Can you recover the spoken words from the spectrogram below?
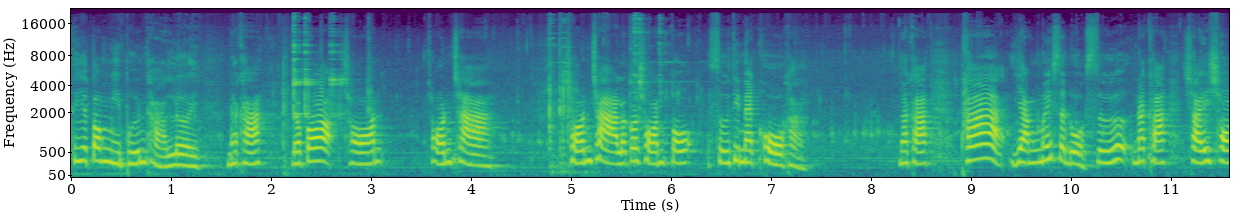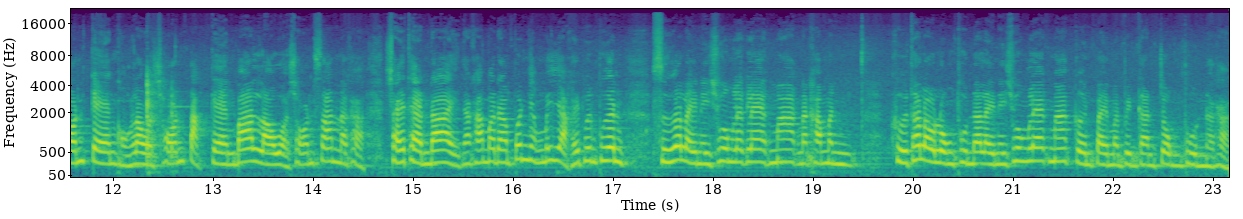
ที่จะต้องมีพื้นฐานเลยนะคะ แล้วก็ช้อนช้อนชา ช้อนชาแล้วก็ช้อนโต๊ะซื้อที่แมคโครค่ะ นะคะ ถ้ายังไม่สะดวกซื้อนะคะ ใช้ช้อนแกงของเราช้อนตักแกงบ้านเราอะช้อนสั้นนะคะใช้แทนได้นะคะ มาดามเปิ้ลยังไม่อยากให้เพื่อนๆ ซื้ออะไรในช่วงแรก ๆมากนะคะมันคือถ้าเราลงทุนอะไรในช่วงแรกมากเกินไปมันเป็นการจมทุนนะคะ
